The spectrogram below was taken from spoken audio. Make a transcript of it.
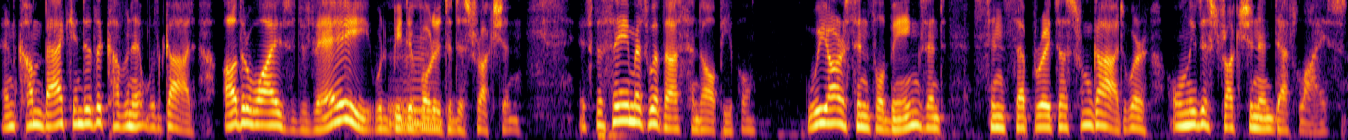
and come back into the covenant with God. Otherwise, they would be devoted to destruction. It's the same as with us and all people. We are sinful beings, and sin separates us from God, where only destruction and death lies.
